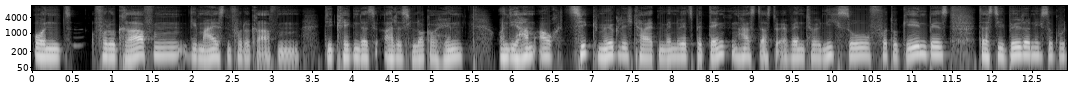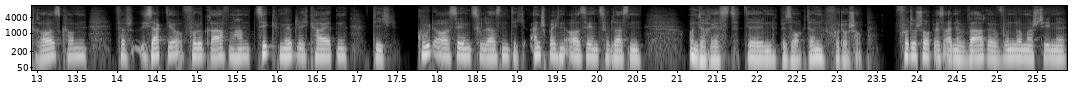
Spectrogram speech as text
Und Fotografen, die meisten Fotografen, die kriegen das alles locker hin und die haben auch zig Möglichkeiten. Wenn du jetzt Bedenken hast, dass du eventuell nicht so fotogen bist, dass die Bilder nicht so gut rauskommen, ich sag dir, Fotografen haben zig Möglichkeiten, dich gut aussehen zu lassen, dich ansprechend aussehen zu lassen und der Rest, den besorgt dann Photoshop. Photoshop ist eine wahre Wundermaschine,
